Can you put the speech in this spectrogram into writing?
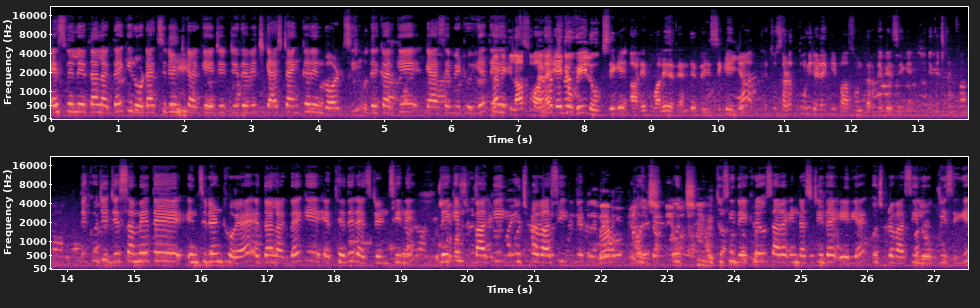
ਇਸ ਵੇਲੇ ਇਦਾਂ ਲੱਗਦਾ ਹੈ ਕਿ ਰੋਡ ਐਕਸੀਡੈਂਟ ਕਰਕੇ ਜਿ- ਜਿਹਦੇ ਵਿੱਚ ਗੈਸ ਟੈਂਕਰ ਇਨਵੋਲਡ ਸੀ ਉਹਦੇ ਕਰਕੇ ਗੈਸ ਐਮਿਟ ਹੋਈ ਹੈ ਮੈਮ ਇੱਕ ਤੇ ਲਾਸਟ ਸਵਾਲ ਹੈ। ਇਹ ਜੋ ਵੀ ਲੋਕ ਸੀਗੇ ਆਲੇ ਦੁਆਲੇ ਰਹਿੰਦੇ ਪਏ ਸੀਗੇ ਜਾਂ ਇੱਥੋਂ ਸੜਕ ਤੋਂ ਹੀ ਜਿਹੜੇ ਕਿ ਪਾਸ ਔਨ ਕਰਦੇ ਪਏ ਸੀਗੇ? ਇਹ ਕੁਝ ਕਨਫਰਮ ਹੈ? ਹਾਲੇ ਦੇਖੋ ਜੀ ਜਿਸ ਸਮੇਂ ਤੇ ਇਨਸੀਡੈਂਟ ਹੋਇਆ ਹੈ ਇਦਾਂ ਲੱਗਦਾ ਹੈ ਕਿ ਇੱਥੇ ਦੇ ਰੈਜ਼ੀਡੈਂਟਸ ਹੀ ਨੇ। ਲੇਕਿਨ ਬਾਕੀ ਕੁਝ ਪ੍ਰਵਾਸੀ ਕੁਝ ਕੁਝ ਤੁਸੀਂ ਦੇਖ ਰਹੇ ਹੋ ਸਾਰਾ ਇੰਡਸਟਰੀ ਦਾ ਏਰੀਆ ਹੈ। ਕੁਝ ਪ੍ਰਵਾਸੀ ਲੋਕ ਵੀ ਸੀਗੇ।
